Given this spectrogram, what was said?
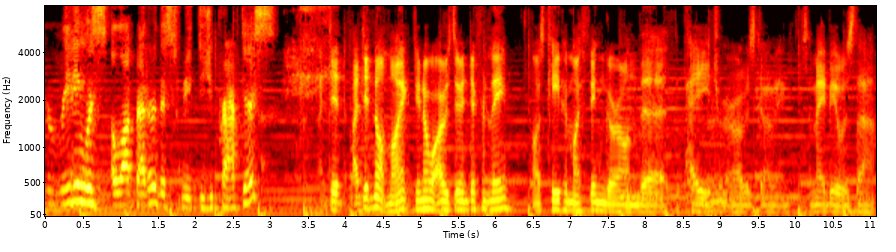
Your reading was a lot better this week. Did you practice? I did I did not, Mike. Do you know what I was doing differently? I was keeping my finger on the, the page where I was going. So maybe it was that.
